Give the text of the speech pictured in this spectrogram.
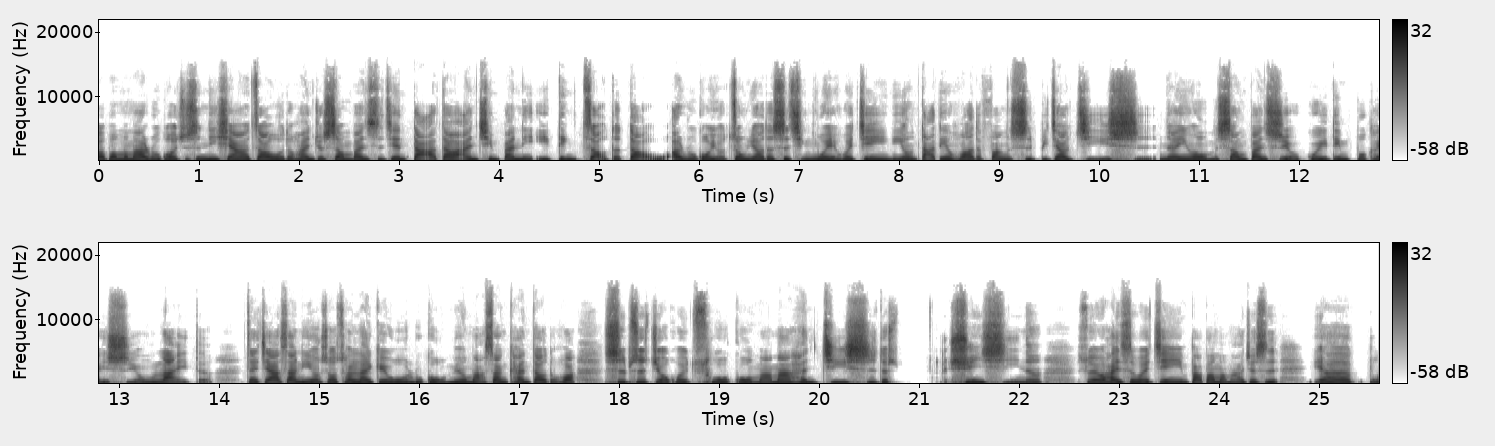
宝宝妈妈，如果就是你想要找我的话，你就上班时间打到安亲班，你一定找得到我啊！如果有重要的事情，我也会建议你用打电话的方式比较及时。那因为我们上班是有规定不可以使用赖的，再加上你有时候传赖给我，如果我没有马上看到的话，是不是就会错过妈妈很及时的？讯息呢，所以我还是会建议爸爸妈妈，就是呃不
